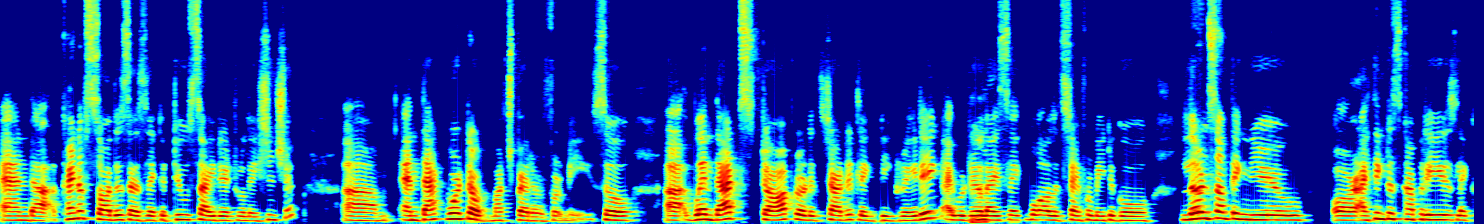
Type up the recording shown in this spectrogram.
And uh, kind of saw this as like a two-sided relationship. Um, and that worked out much better for me. So uh, when that stopped or it started like degrading i would mm-hmm. realize mm-hmm. like well it's time for me to go learn something new or i think this company is like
